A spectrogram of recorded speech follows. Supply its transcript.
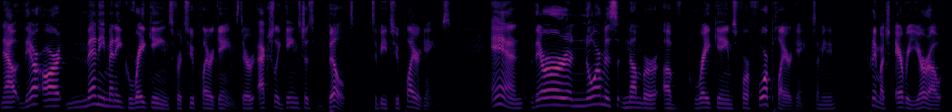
Now, there are many, many great games for two player games. There are actually games just built to be two player games. And there are an enormous number of great games for four player games. I mean, pretty much every Euro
